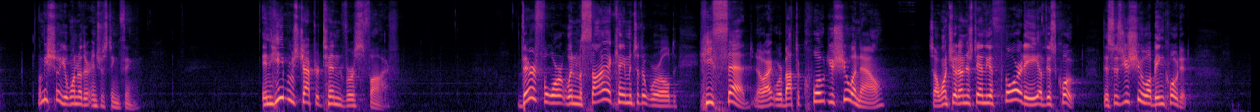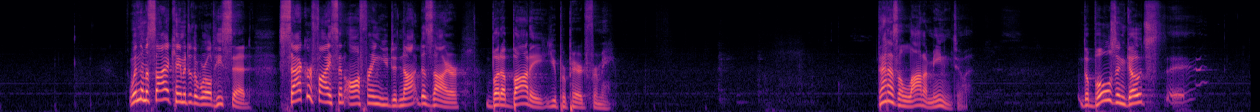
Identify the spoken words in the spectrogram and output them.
Let me show you one other interesting thing. In Hebrews chapter 10, verse 5, therefore, when Messiah came into the world, he said, all right, we're about to quote Yeshua now. So I want you to understand the authority of this quote. This is Yeshua being quoted. When the Messiah came into the world, he said, Sacrifice and offering you did not desire, but a body you prepared for me. That has a lot of meaning to it. The bulls and goats,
